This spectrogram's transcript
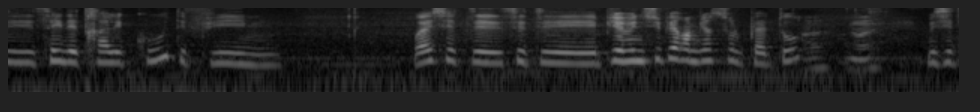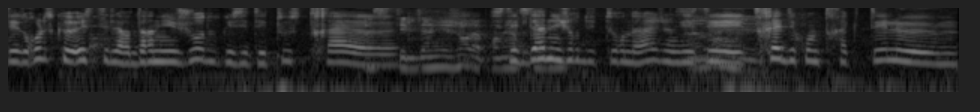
essayes d'être à l'écoute, et puis. Ouais, c'était. c'était... Et puis il y avait une super ambiance sur le plateau. Ouais. Mais c'était drôle parce que eux, c'était leur dernier jour, donc ils étaient tous très. Ah, c'était le dernier jour, la première C'était le dernier jour du tournage, donc ils Ah étaient ouais. très décontractés. Le,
